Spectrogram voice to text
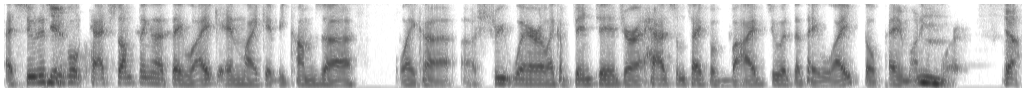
As soon as yeah. people catch something that they like and like it becomes a like a, a streetwear, like a vintage, or it has some type of vibe to it that they like, they'll pay money mm. for it. Yeah,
